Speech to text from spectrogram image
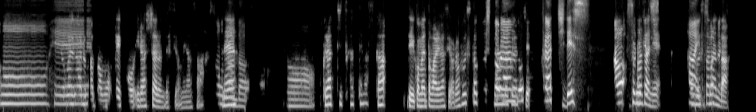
おー、へ障害がある方も結構いらっしゃるんですよ、皆さん。そうなんだ。ね、そう。クラッチ使ってますか？っていうコメントもありますよ。ロフストランドクラッチです。あ、それまさに。はい。ロフストなんだ。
